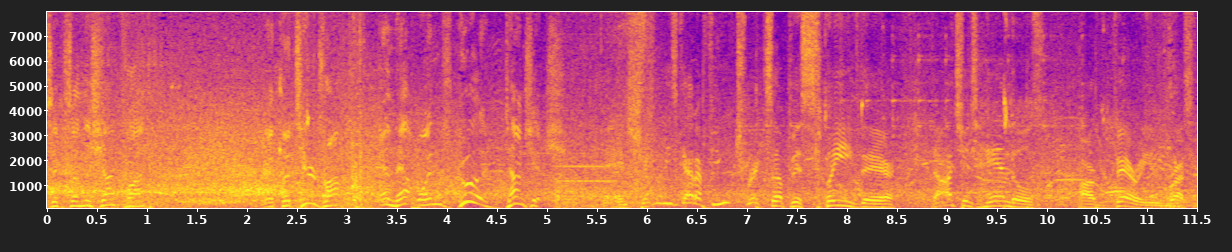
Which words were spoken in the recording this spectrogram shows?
Six on the shot clock. At the teardrop, and that one's good. Doncic. And Sean, he's got a few tricks up his sleeve there. Doncic's handles are very impressive.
